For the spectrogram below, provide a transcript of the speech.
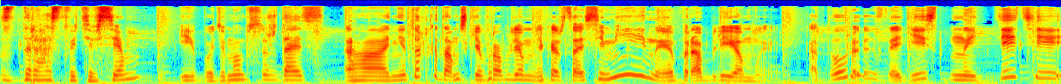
Здравствуйте всем. И будем обсуждать а, не только дамские проблемы, мне кажется, а семейные проблемы, в которых задействованы дети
